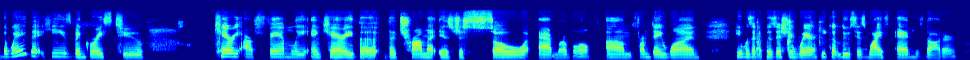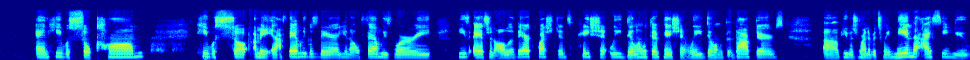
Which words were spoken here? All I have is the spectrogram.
the way that he's been graced to carry our family and carry the the trauma is just so admirable. Um, from day one he was in a position where he could lose his wife and his daughter. And he was so calm. He was so i mean our family was there you know family's worried. He's answering all of their questions patiently dealing with them patiently dealing with the doctors. Um, he was running between me and the icu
